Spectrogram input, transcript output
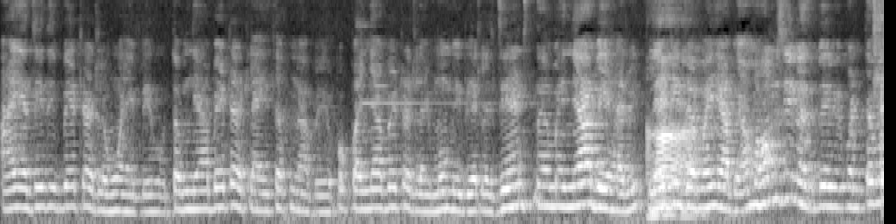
અહીંયા જેથી બેઠા એટલે હું અહીં બેહું. તમને ત્યાં બેઠા એટલે અહીં સપના બે પપ્પા ત્યાં બેઠા એટલે મમ્મી બે એટલે જેન્ટ્સ ને અમે ત્યાં બેહારી લેડીઝ અમે અહીંયા બે અમે સમજીને નથી બેવી પણ તમે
